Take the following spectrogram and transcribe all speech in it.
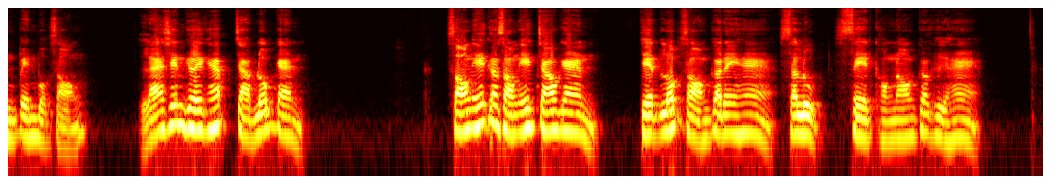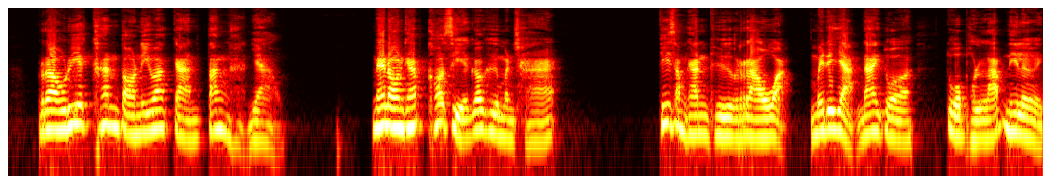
1 เป็นบวก 2 และเช่นเคยครับ จับลบกัน 2x กับ 2x เจ้ากัน 7 ลบ 2 ก็ได้ 5 สรุปเศษของน้องก็คือ 5 เราเรียกขั้นตอนนี้ว่าการตั้งหารยาว แน่นอนครับ ข้อเสียก็คือมันช้า ที่สำคัญคือเราอะ ไม่ได้อยากได้ตัวตัวผลลัพธ์นี่เลย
